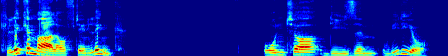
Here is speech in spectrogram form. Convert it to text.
Klicke mal auf den Link unter diesem Video.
